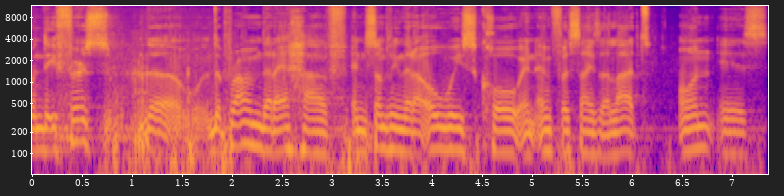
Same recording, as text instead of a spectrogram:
when they first the the problem that I have and something that I always call and emphasize a lot on is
